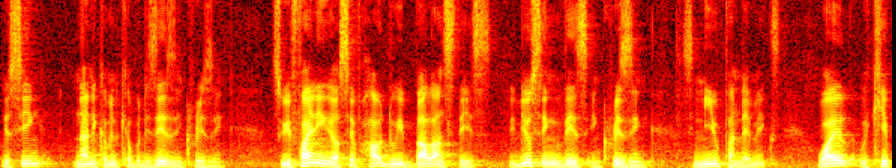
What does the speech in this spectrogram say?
we're seeing non-communicable disease increasing. So we're finding ourselves, how do we balance this, reducing these increasing new pandemics, while we keep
